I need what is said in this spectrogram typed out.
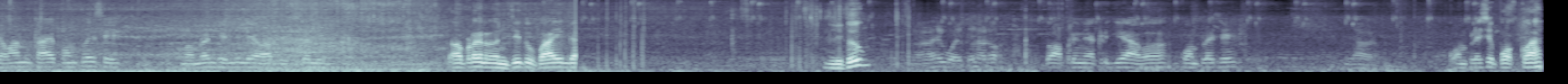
જવાનું થાય કોમ્પ્લેક્સે મમરાની થેલી લેવા પિસ્તલી તો આપણે રંજીત ઊભા. લીધું? તો આપણે નીકળી ગયા હવે કોમ્પ્લેક્સે કોમ્પ્લેક્સે પોકવા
